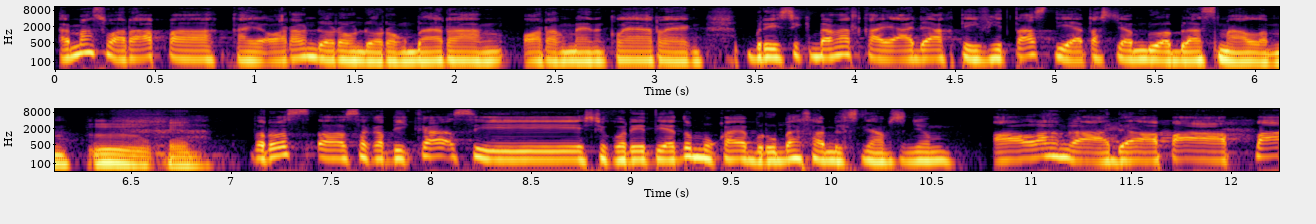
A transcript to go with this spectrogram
emang suara apa? Kayak orang dorong-dorong barang, orang main kelereng. Berisik banget kayak ada aktivitas di atas jam 12 malam. Hmm, oke. Terus eh, seketika si security itu mukanya berubah sambil senyum-senyum. Allah nggak ada apa-apa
